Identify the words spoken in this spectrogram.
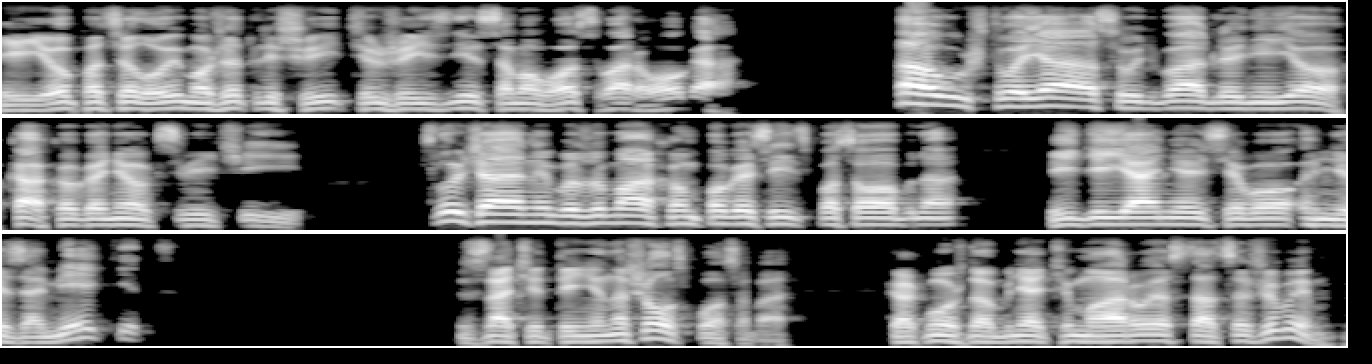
Ее поцелуй может лишить жизни самого сварога. А уж твоя судьба для нее, как огонек свечи, случайным взмахом погасить способна, и деяние сего не заметит. Значит, ты не нашел способа, как можно обнять Мару и остаться живым?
